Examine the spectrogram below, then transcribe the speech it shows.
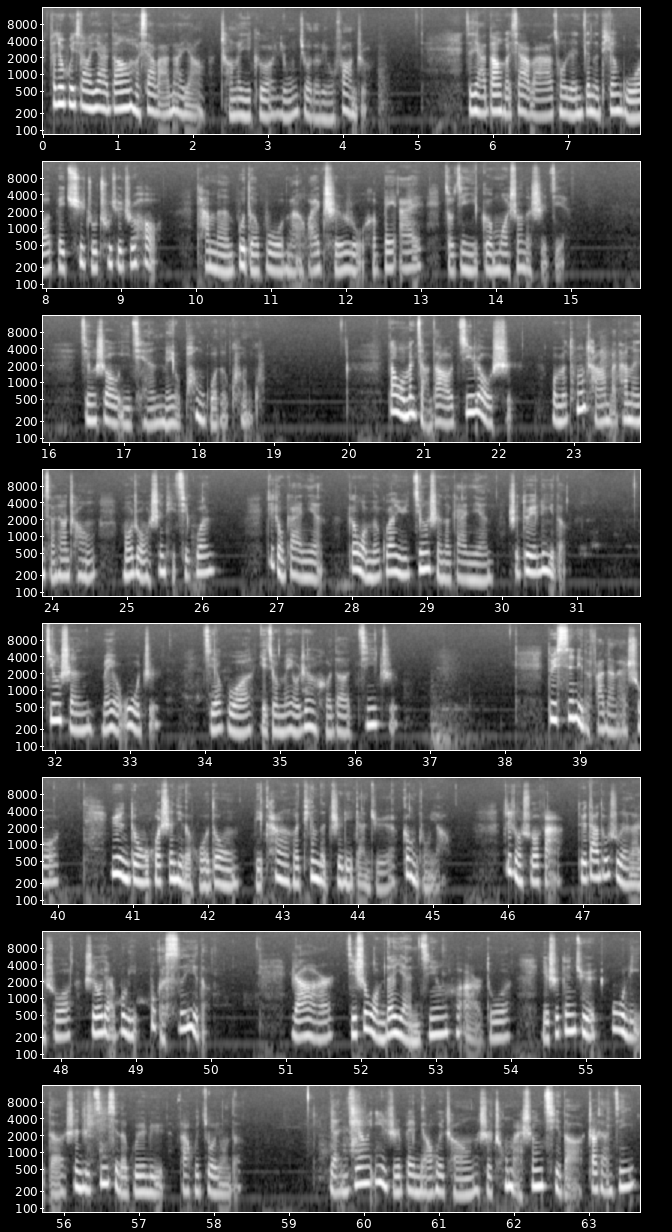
他就会像亚当和夏娃那样，成了一个永久的流放者。在亚当和夏娃从人间的天国被驱逐出去之后，他们不得不满怀耻辱和悲哀，走进一个陌生的世界，经受以前没有碰过的困苦。当我们讲到肌肉时，我们通常把它们想象成某种身体器官，这种概念跟我们关于精神的概念是对立的。精神没有物质。结果也就没有任何的机制。对心理的发展来说，运动或身体的活动比看和听的智力感觉更重要。这种说法对大多数人来说是有点不理不可思议的。然而，即使我们的眼睛和耳朵也是根据物理的甚至机械的规律发挥作用的。眼睛一直被描绘成是充满生气的照相机。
